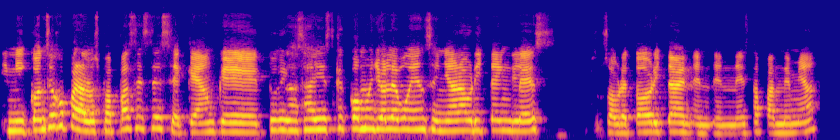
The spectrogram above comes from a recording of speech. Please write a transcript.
y mi consejo para los papás es ese, que aunque tú digas, ay, es que cómo yo le voy a enseñar ahorita inglés, sobre todo ahorita en, esta pandemia,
